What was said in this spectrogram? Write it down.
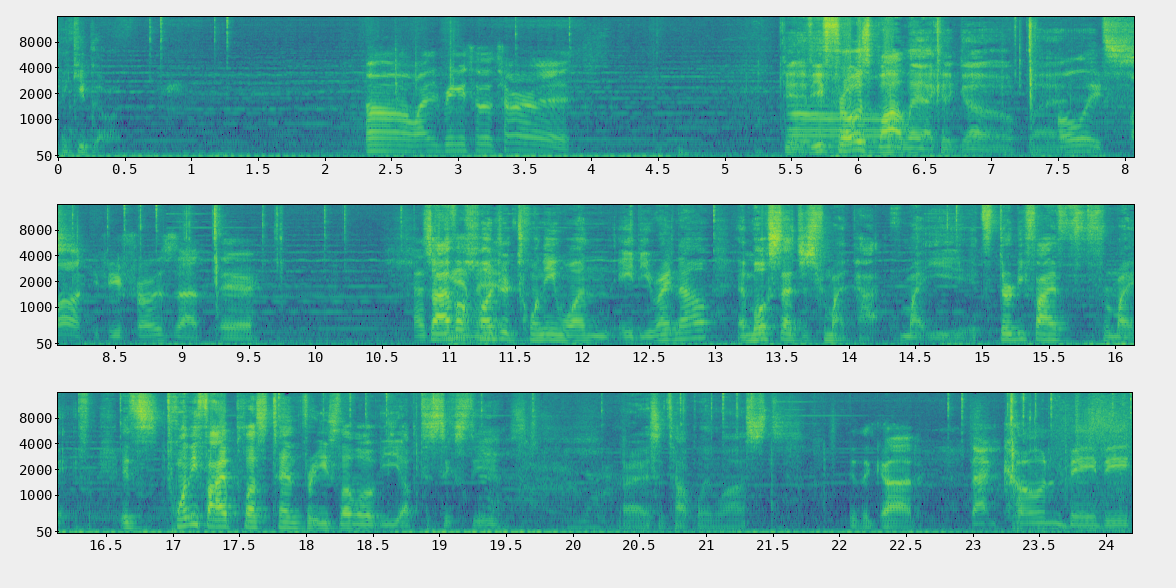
And keep going. Oh, why did you bring it to the turret? Dude, if you froze Oh. bot lane, I could go, but Holy it's- fuck, if you froze that there. God So I have damn it. 121 AD right now, and most of that just for my pat, for my E. It's 35 for my. It's 25 plus 10 for each level of E up to 60. All right, it's a top lane lost. To the god. That cone, baby.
